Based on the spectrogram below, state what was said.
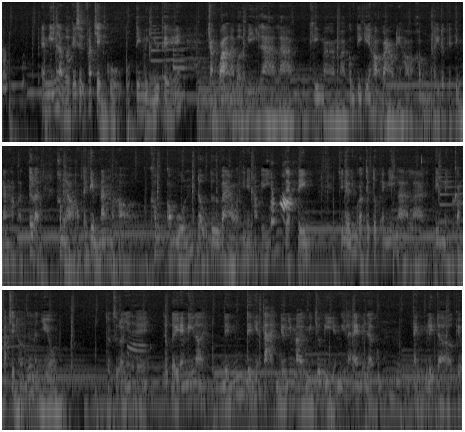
lực. em nghĩ là với cái sự phát triển của của team mình như thế chẳng qua là bởi vì là là khi mà mà công ty kia họ vào thì họ không thấy được cái tiềm năng họ tức là không phải họ không thấy tiềm năng mà họ không có muốn đầu tư vào thì nên họ mới dẹp team chứ nếu như mà còn tiếp tục em nghĩ là là team mình còn phát triển hơn rất là nhiều. Thực sự là như thế. Lúc đấy em nghĩ là đến đến hiện tại nếu như mà mình chưa nghỉ em nghĩ là em bây giờ cũng thành leader kiểu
